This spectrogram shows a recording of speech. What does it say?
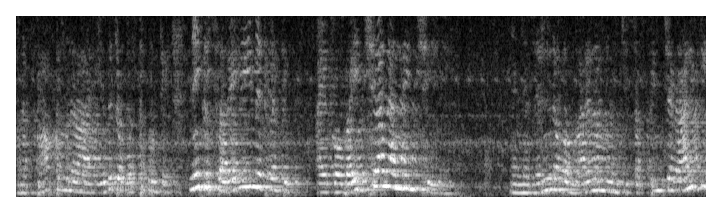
మన పాపములు ఆయన ఎదుట ఒప్పుకుంటే నీకు సరైనటువంటి ఆ యొక్క వైద్యాన్ని అందించి నిన్ను రెండవ మరణం నుంచి తప్పించడానికి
